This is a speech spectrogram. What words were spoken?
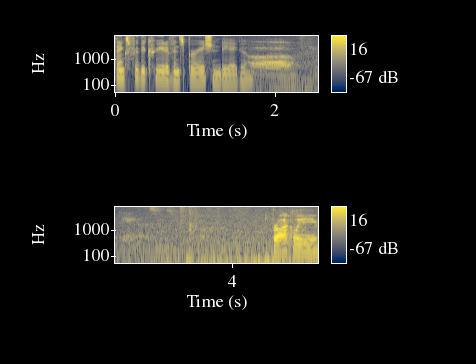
thanks for the creative inspiration, Diego. Um, broccoli.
